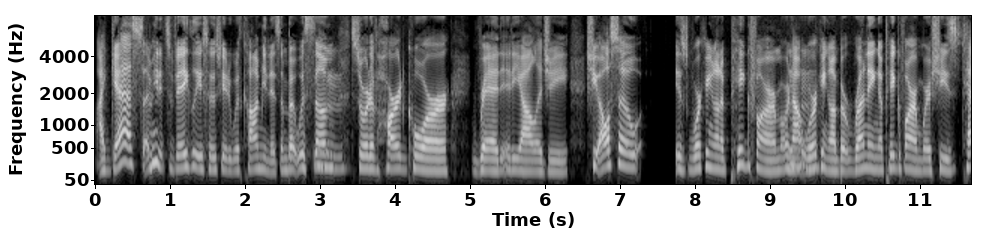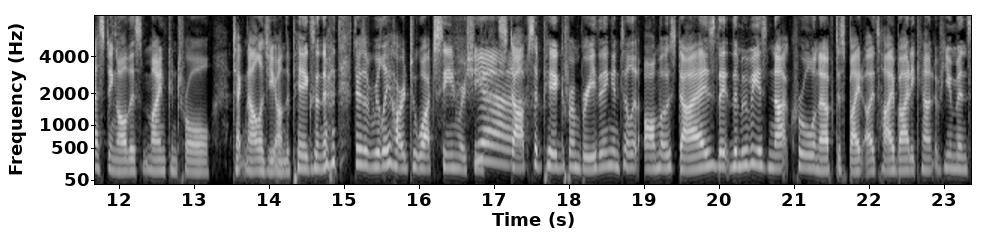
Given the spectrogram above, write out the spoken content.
I guess, I mean, it's vaguely associated with communism, but with some Mhm. sort of hardcore red ideology. She also is working on a pig farm or not Mhm. working on but running a pig farm where she's testing all this mind control technology on the pigs and there there's a really hard to watch scene where she Yeah. stops a pig from breathing until it almost dies the the movie is not cruel enough despite its high body count of humans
